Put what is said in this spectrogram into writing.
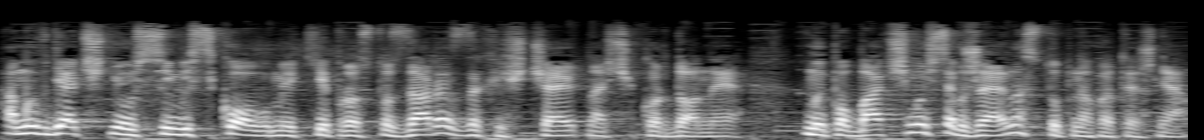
А ми вдячні усім військовим, які просто зараз захищають наші кордони. Ми побачимося вже наступного тижня.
